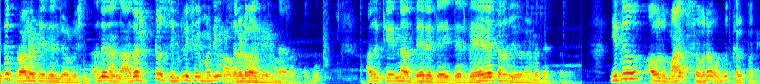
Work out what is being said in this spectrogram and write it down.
ಇದು ಪ್ರಾಲಟೇರಿಯನ್ ರೆವಲ್ಯೂಷನ್. ಅಂದರೆ ನಾನು ಆದಷ್ಟು ಸಿಂಪ್ಲಿಫೈ ಮಾಡಿ ಸರಳವಾಗಿ ಹೇಳ್ತಾ. ಇರೋಂಥದ್ದು ಅದಕ್ಕೆ ಇನ್ನು ಬೇರೆ ಬೇರೆ ಬೇರೆ ಬೇರೆ ಥರದ ವಿವರಗಳೇ ಇರ್ತವೆ. ಇದು ಅವರು ಮಾರ್ಕ್ಸ್ ಅವರ ಒಂದು ಕಲ್ಪನೆ.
